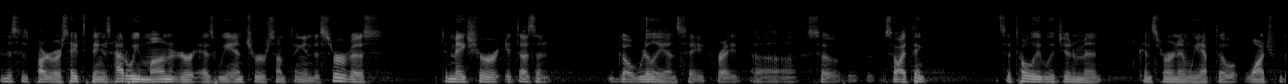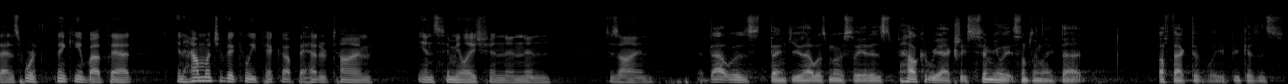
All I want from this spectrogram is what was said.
and this is part of our safety thing, is how do we monitor as we enter something into service to make sure it doesn't go really unsafe, right? Uh, so, so I think it's a totally legitimate concern, and we have to watch for that. It's worth thinking about that, and how much of it can we pick up ahead of time in simulation and in design? That was, thank you, that was mostly it, is how could we actually simulate something like that effectively? Because it's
